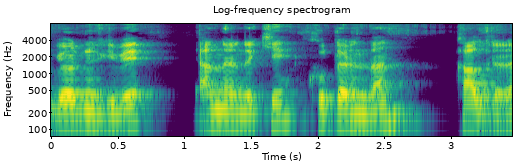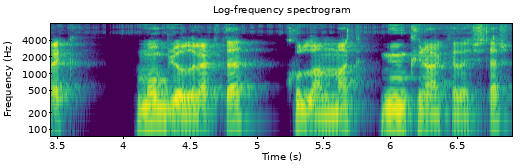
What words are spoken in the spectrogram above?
gördüğünüz gibi yanlarındaki kulplarından kaldırarak mobil olarak da kullanmak mümkün arkadaşlar.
